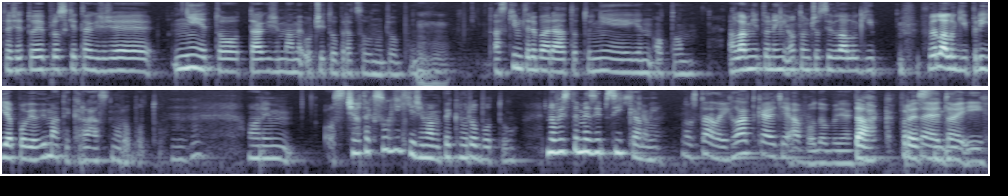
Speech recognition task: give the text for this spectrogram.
Takže to je proste tak, že nie je to tak, že máme určitú pracovnú dobu. Mm-hmm. A s kým treba rátať, to nie je jen o tom. A hlavne to není o tom, čo si veľa ľudí, veľa ľudí príde a povie, vy máte krásnu robotu. Mm-hmm. Hovorím, čoho tak súdíte, že máme peknú robotu? No vy ste medzi psíkami. No stále ich hladkajte a podobne. Tak, presne. To je, to je ich.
